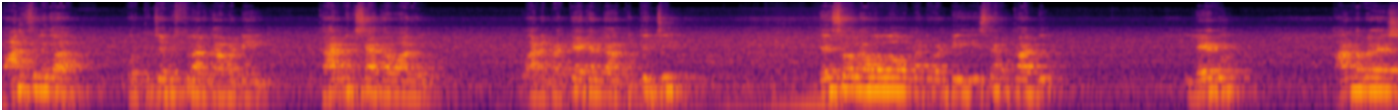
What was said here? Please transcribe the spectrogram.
బానిసలుగా గుర్తు చేపిస్తున్నారు కాబట్టి కార్మిక శాఖ వారు వారిని ప్రత్యేకంగా గుర్తించి దేశ లెవెల్లో ఉన్నటువంటి ఈ శ్రమ్ కార్డు లేదు. ఆంధ్రప్రదేశ్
